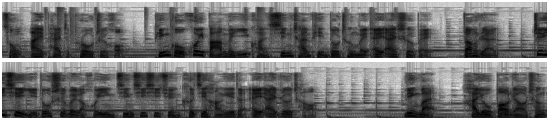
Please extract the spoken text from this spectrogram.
从 iPad Pro 之后，苹果会把每一款新产品都称为 AI 设备。当然，这一切也都是为了回应近期席卷科技行业的 AI 热潮。另外，还有爆料称，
